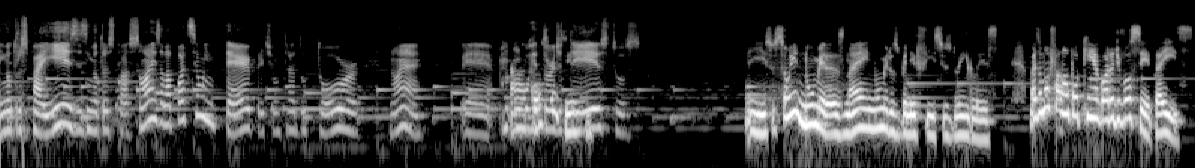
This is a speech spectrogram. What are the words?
em, outros países, em outras situações, ela pode ser um intérprete, um tradutor, não é? é um ah, corretor de textos. Isso, são inúmeras, né? Inúmeros benefícios do inglês. Mas vamos falar um pouquinho agora de você, Thaís.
